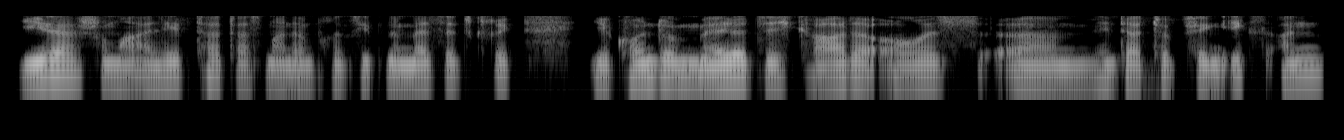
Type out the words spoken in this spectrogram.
jeder schon mal erlebt hat, dass man im Prinzip eine Message kriegt, ihr Konto meldet sich gerade aus ähm, hinter Tüpfing X an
